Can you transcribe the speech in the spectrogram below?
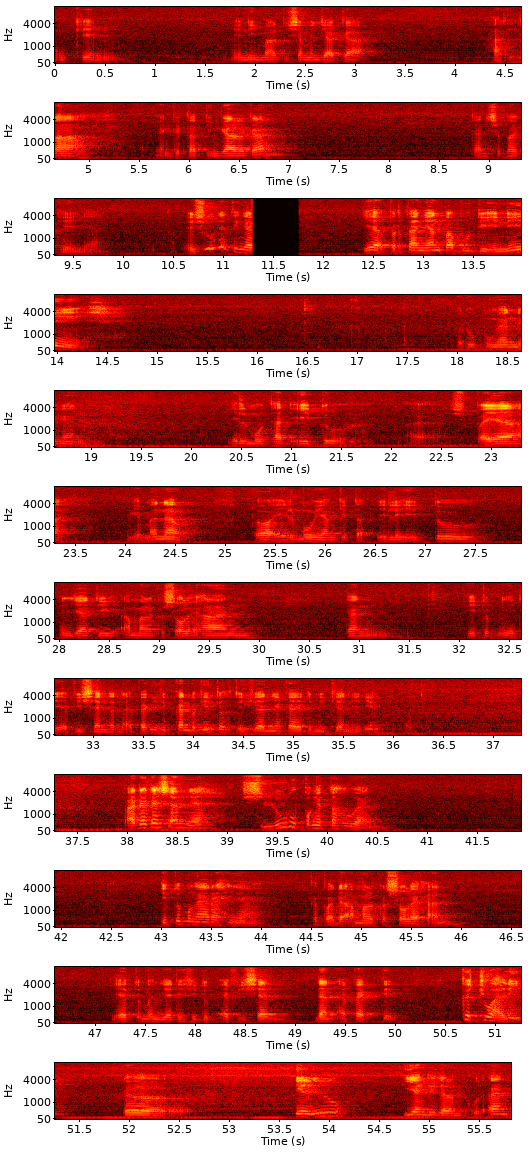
mungkin minimal bisa menjaga harta yang kita tinggalkan dan sebagainya. Ya sudah tinggal. Ya pertanyaan Pak Budi ini berhubungan dengan ilmu tadi itu uh, supaya bagaimana bahwa ilmu yang kita pilih itu menjadi amal kesolehan dan hidup menjadi efisien dan efektif yeah, kan begitu yeah, tujuannya yeah. kayak demikian itu. Pada dasarnya seluruh pengetahuan itu mengarahnya kepada amal kesolehan yaitu menjadi hidup efisien dan efektif kecuali uh, ilmu yang di dalam Quran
